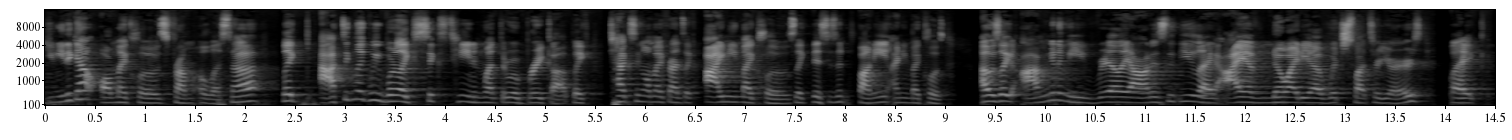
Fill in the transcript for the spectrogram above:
you need to get all my clothes from Alyssa. Like acting like we were like 16 and went through a breakup, like texting all my friends, like, I need my clothes. Like, this isn't funny. I need my clothes. I was like, I'm gonna be really honest with you. Like, I have no idea which sweats are yours. Like,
